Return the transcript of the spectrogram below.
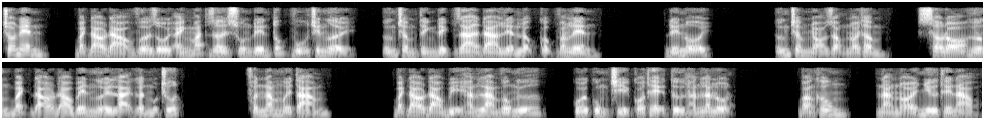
Cho nên, Bạch Đào Đào vừa rồi ánh mắt rơi xuống đến túc vũ trên người, ứng trầm tình địch ra đa liền lộc cộc vang lên. Đến nỗi, ứng trầm nhỏ giọng nói thầm, sau đó hướng bạch đào đào bên người lại gần một chút. Phần 58 Bạch đào đào bị hắn làm vô ngữ, cuối cùng chỉ có thể từ hắn lăn lộn. Bằng không, nàng nói như thế nào?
